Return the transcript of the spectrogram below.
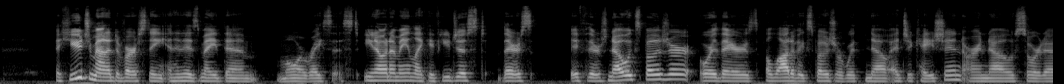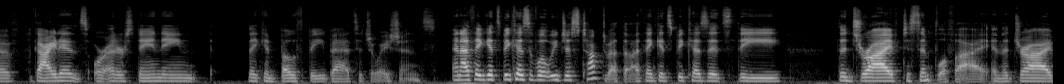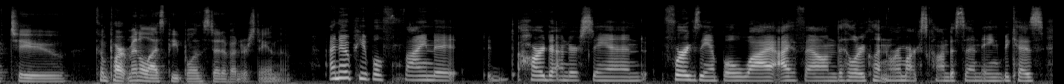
a huge amount of diversity and it has made them more racist. You know what I mean? Like if you just there's if there's no exposure or there's a lot of exposure with no education or no sort of guidance or understanding they can both be bad situations. And I think it's because of what we just talked about though. I think it's because it's the the drive to simplify and the drive to compartmentalize people instead of understand them. I know people find it hard to understand, for example, why I found the Hillary Clinton remarks condescending because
